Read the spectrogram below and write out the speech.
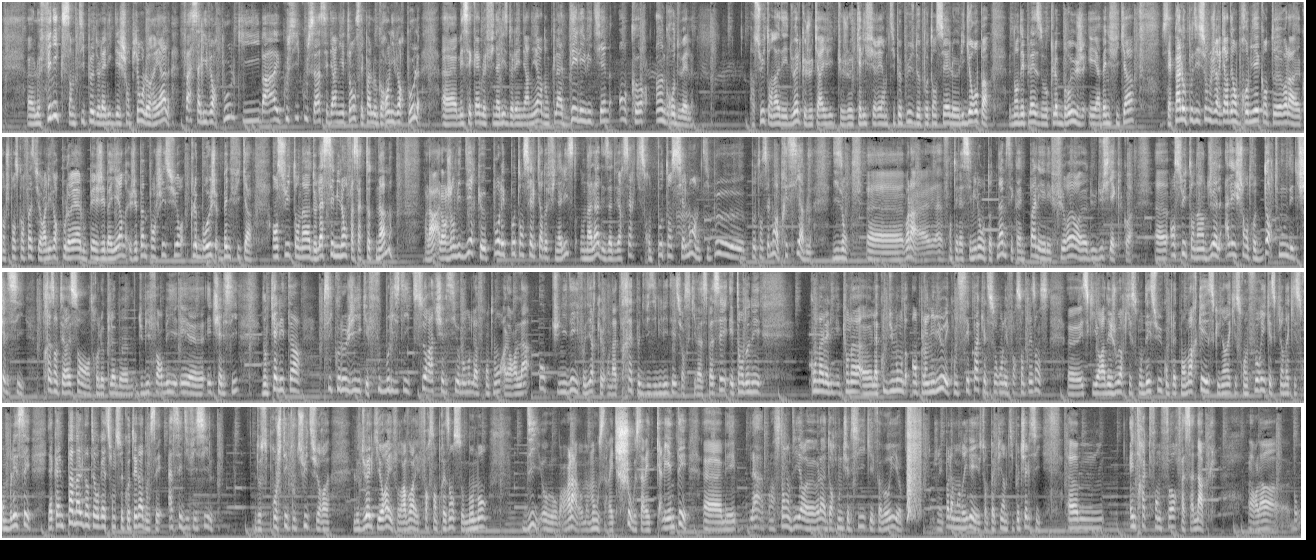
Euh, le Phoenix un petit peu de la Ligue des Champions, le Real, face à Liverpool qui, bah, coup-ci, ces derniers temps. C'est pas le grand Liverpool, euh, mais c'est quand même le finaliste de l'année dernière. Donc là, dès les huitièmes, encore un gros duel. Ensuite, on a des duels que je, que je qualifierais un petit peu plus de potentiel Ligue Europa. N'en déplaise au Club Bruges et à Benfica c'est pas l'opposition que je vais regarder en premier quand, euh, voilà, quand je pense qu'en face il y aura Liverpool Real ou PSG Bayern. Je vais pas me pencher sur Club Bruges Benfica. Ensuite, on a de l'AC Milan face à Tottenham. Voilà, alors j'ai envie de dire que pour les potentiels quarts de finalistes, on a là des adversaires qui seront potentiellement un petit peu potentiellement appréciables, disons. Euh, voilà, affronter l'AC Milan ou Tottenham, c'est quand même pas les, fureurs euh, du, siècle, quoi. ensuite, on a un duel alléchant entre Dortmund et Chelsea très intéressant entre le club euh, du B4B euh, et, Chelsea. Dans quel état psychologique et footballistique sera Chelsea au moment de l'affrontement? Alors là, aucune idée. Il faut dire qu'on a très peu de visibilité sur ce qui va se passer, étant donné qu'on a, la, euh, la Coupe du Monde en plein milieu et qu'on ne sait pas quelles seront les forces en présence. est-ce qu'il y aura des joueurs qui seront déçus, complètement marqués? Est-ce qu'il y en a qui seront euphoriques? Est-ce qu'il y en a qui seront blessés? Il y a quand même pas mal d'interrogations de ce côté-là, donc c'est assez difficile de se projeter tout de suite sur euh, le duel qu'il y aura. Il faudra voir les forces en présence au moment dit, au, voilà, au moment où ça va être chaud, où ça va être caliente. Euh, mais là, pour l'instant, dire euh, voilà Dortmund-Chelsea qui est le favori, j'en ai pas la moindre idée. Sur le papier, un petit peu de Chelsea. Eintracht Francfort face à Naples. Alors là, bon,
